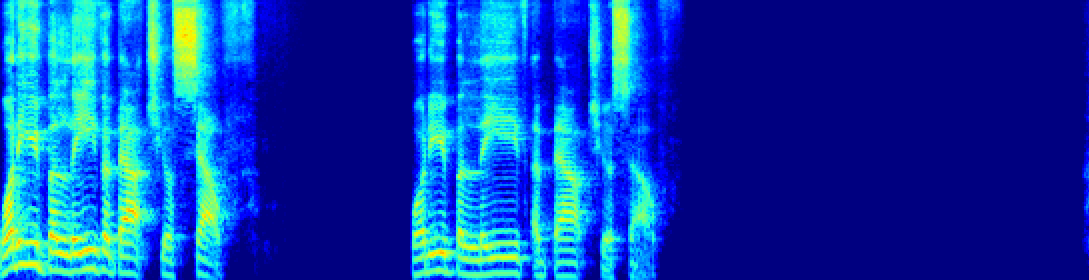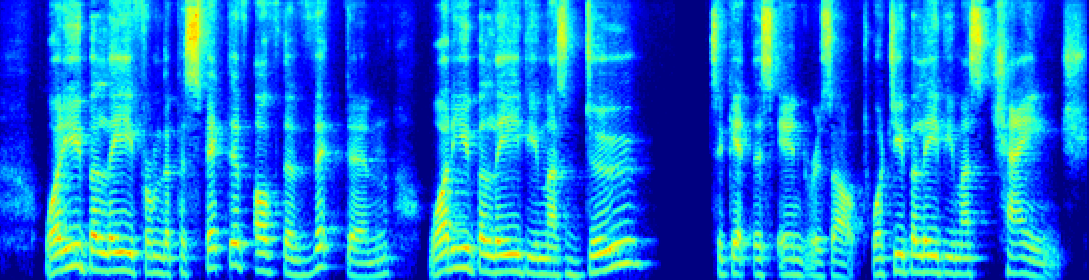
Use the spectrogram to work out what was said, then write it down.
what do you believe about yourself? What do you believe about yourself? What do you believe from the perspective of the victim? What do you believe you must do to get this end result? What do you believe you must change?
